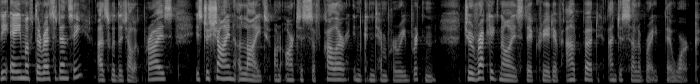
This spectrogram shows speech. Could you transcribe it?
The aim of the residency, as with the Jhalak Prize, is to shine a light on artists of colour in contemporary Britain, to recognise their creative output and to celebrate their work.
